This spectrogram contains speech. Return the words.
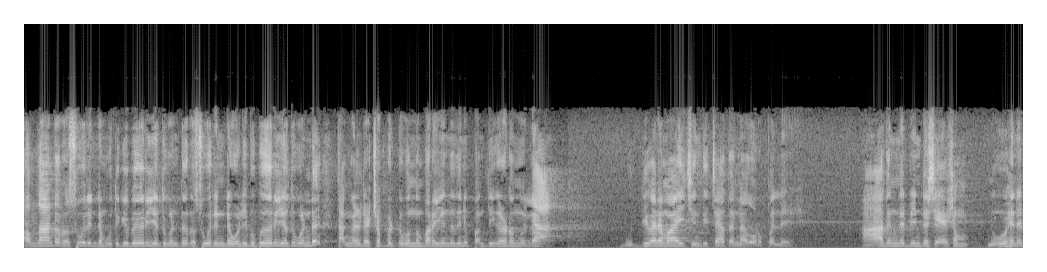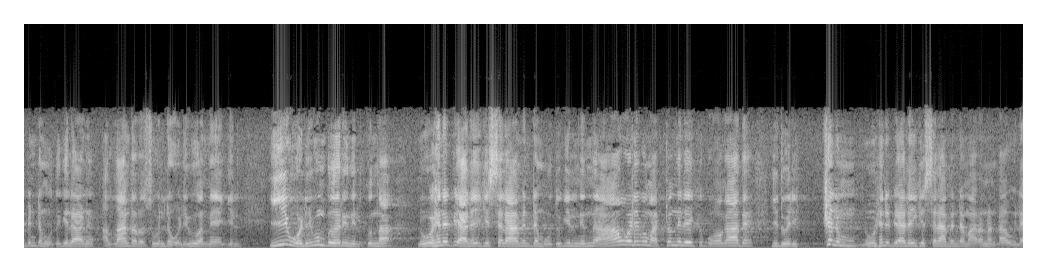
അള്ളാന്റെ റസൂലിന്റെ മുതുക് പേറിയതുകൊണ്ട് റസൂലിന്റെ ഒളിവ് പേറിയതുകൊണ്ട് തങ്ങൾ രക്ഷപ്പെട്ടുവെന്നും പറയുന്നതിന് പന്തികേടൊന്നുമില്ല. ബുദ്ധിപരമായി ചിന്തിച്ചാൽ തന്നെ അത് ഉറപ്പല്ലേ? ആദൻ നബിന്റെ ശേഷം നൂഹനബിന്റെ മുതുകിലാണ് അള്ളാന്റെ റസൂലിന്റെ ഒളിവ് വന്നെങ്കിൽ ഈ ഒളിവും പേറി നിൽക്കുന്ന നൂഹനബി അലൈഹിസ്സലാമിന്റെ മുതുകിൽ നിന്ന് ആ ഒളിവ് മറ്റൊന്നിലേക്ക് പോകാതെ ഇതൊരിക്കലും നൂഹനബി അലൈഹിസ്സലാമിന്റെ മരണം ഉണ്ടാവില്ല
